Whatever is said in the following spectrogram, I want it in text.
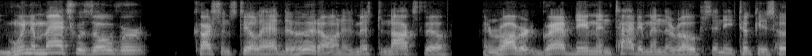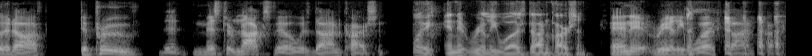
When the match was over, Carson still had the hood on as Mr. Knoxville, and Robert grabbed him and tied him in the ropes, and he took his hood off to prove that Mr. Knoxville was Don Carson. Wait, and it really was Don Carson. And it really was Don Carson.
